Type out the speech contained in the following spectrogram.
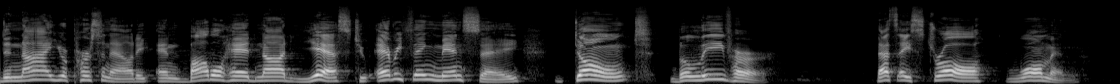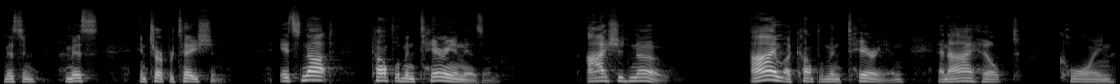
deny your personality, and bobblehead nod yes to everything men say, don't believe her. That's a straw woman misinterpretation. It's not complementarianism. I should know. I'm a complementarian, and I helped coin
